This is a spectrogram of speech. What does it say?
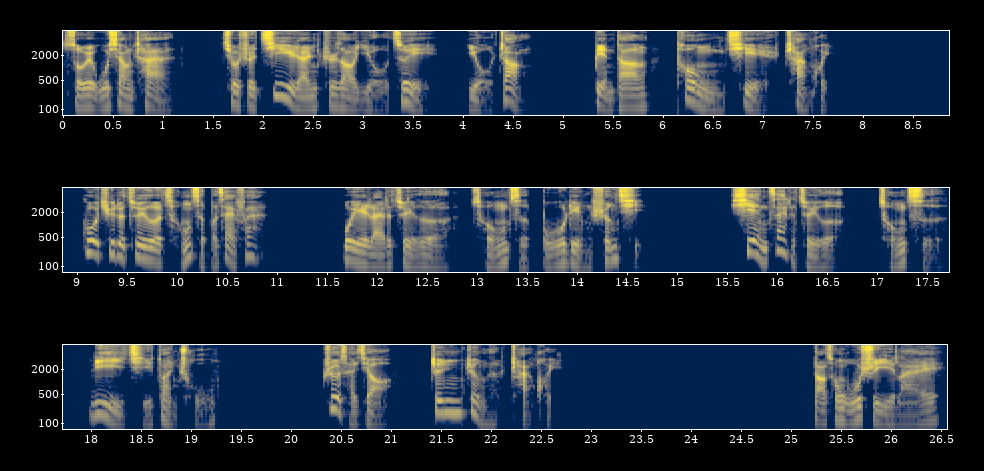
所谓无相忏，就是既然知道有罪有障，便当痛切忏悔。过去的罪恶从此不再犯，未来的罪恶从此不令升起，现在的罪恶从此立即断除，这才叫真正的忏悔。打从无始以来，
